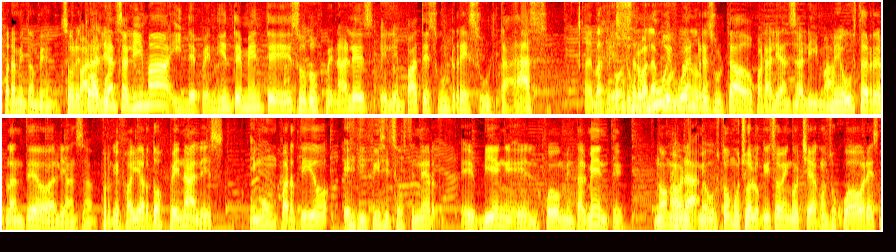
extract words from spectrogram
para mí también. Sobre Para todo Alianza Lima, independientemente de esos dos penales, el empate es un resultadazo. Además que es conserva un la muy punta, buen ¿no? resultado para Alianza Lima. Me gusta el replanteo de Alianza, porque fallar dos penales en un partido es difícil sostener eh, bien el juego mentalmente. ¿no? Me, Ahora- me gustó mucho lo que hizo Bengochea con sus jugadores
